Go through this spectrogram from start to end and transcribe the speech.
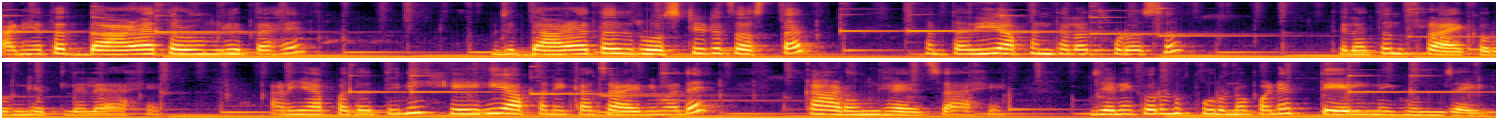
आणि आता डाळ्या तळून घेत आहे. म्हणजे डाळ्या तर रोस्टेडच असतात पण तरीही आपण त्याला थोडंसं तेलातून फ्राय करून घेतलेले आहे. आणि या पद्धतीने हेही आपण एका चाळणीमध्ये काढून घ्यायचं आहे. जेणेकरून पूर्णपणे तेल निघून जाईल.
